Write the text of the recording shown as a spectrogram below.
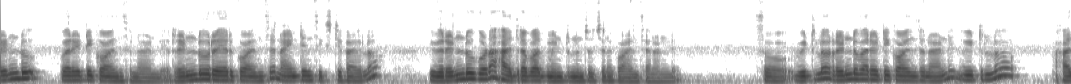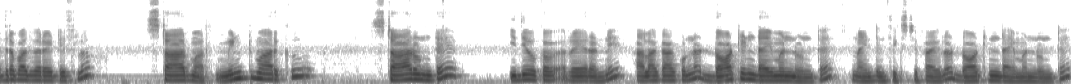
రెండు వెరైటీ కాయిన్స్ ఉన్నాయండి. రెండు రేర్ కాయిన్స్ నైన్టీన్ సిక్స్టీ ఫైవ్లో. ఇవి రెండు కూడా హైదరాబాద్ మింట్ నుంచి వచ్చిన కాయిన్సేనండి. సో వీటిలో రెండు వెరైటీ కాయిన్స్ ఉన్నాయండి. వీటిల్లో హైదరాబాద్ వెరైటీస్లో star mark mint mark star ఉంటే ఇది ఒక రేర్ అండి. అలా కాకుండా డాట్ ఇన్ డైమండ్ ఉంటే నైన్టీన్ సిక్స్టీ ఫైవ్లో డాట్ ఇన్ డైమండ్ ఉంటే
